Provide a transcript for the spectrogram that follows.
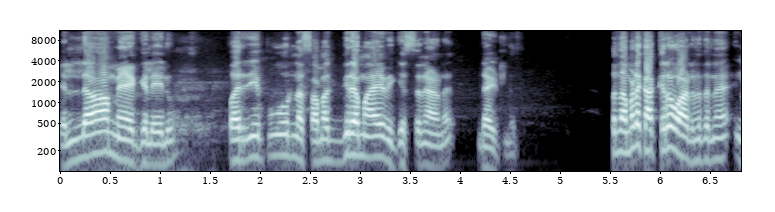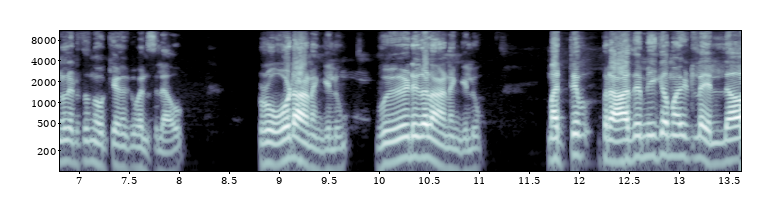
എല്ലാ മേഖലയിലും പരിപൂർണ സമഗ്രമായ വികസനമാണ് ഉണ്ടായിട്ടുള്ളത്. ഇപ്പം നമ്മുടെ കക്കരവാടിനെ തന്നെ നിങ്ങൾ എടുത്ത് ഞങ്ങൾക്ക് മനസ്സിലാവും. റോഡാണെങ്കിലും വീടുകളാണെങ്കിലും മറ്റ് പ്രാഥമികമായിട്ടുള്ള എല്ലാ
